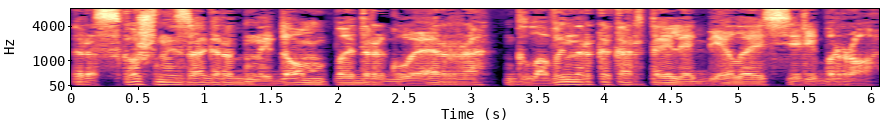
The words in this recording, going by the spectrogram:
Роскошный загородный дом Педро Гуэрра, главы наркокартеля «Белое серебро».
